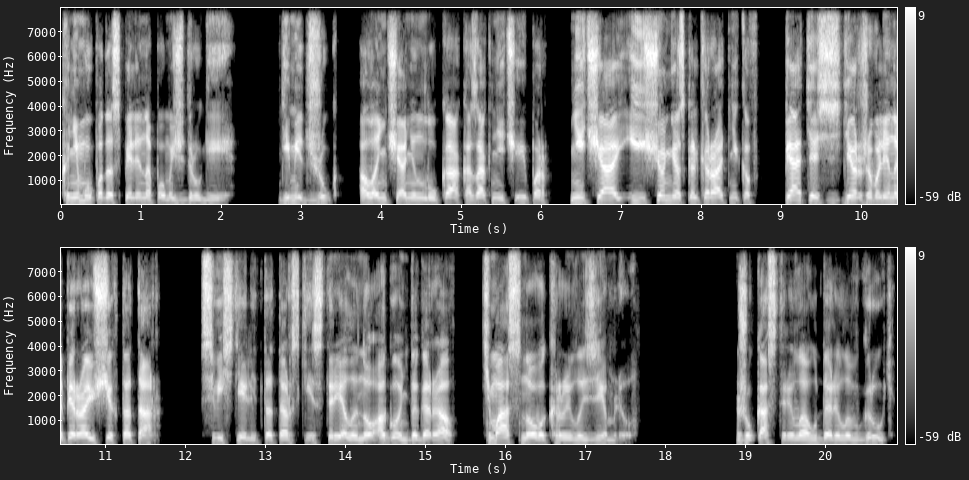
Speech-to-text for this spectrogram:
К нему подоспели на помощь другие. Демид Жук, Аланчанин Лука, казак Нечипор, Нечай и еще несколько ратников, пятясь, сдерживали напирающих татар. Свистели татарские стрелы, но огонь догорал, Тьма снова крыла землю. Жука стрела ударила в грудь,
